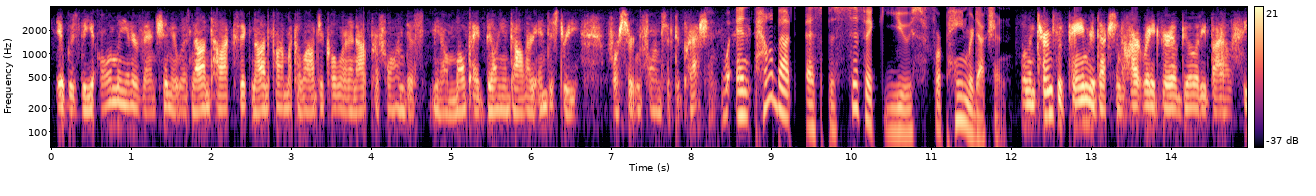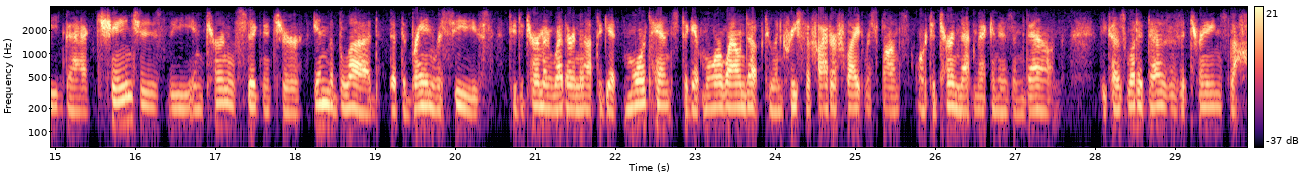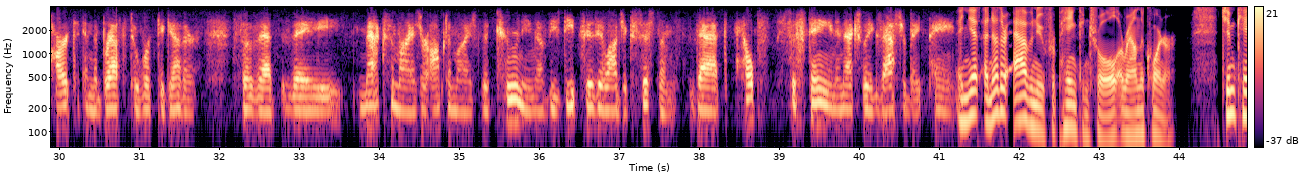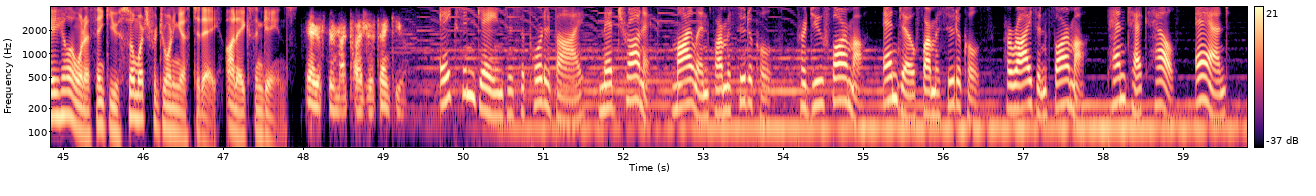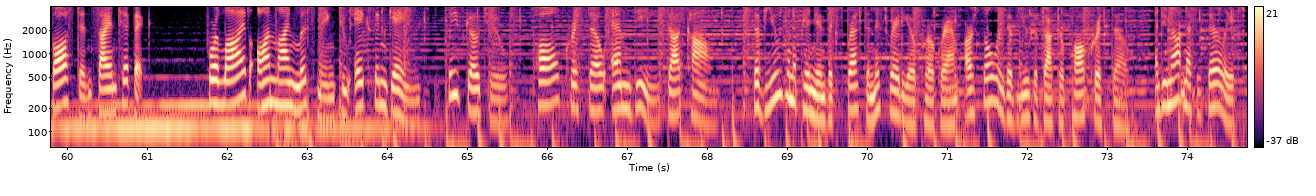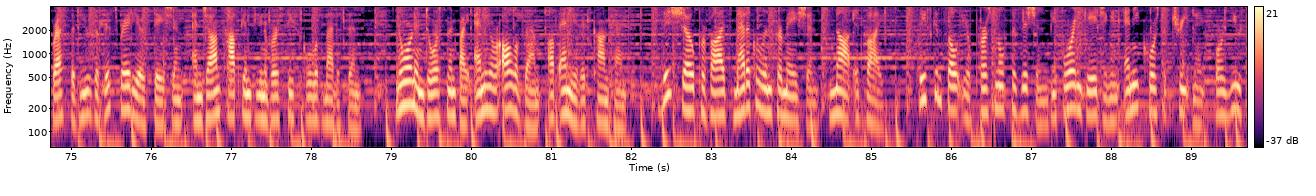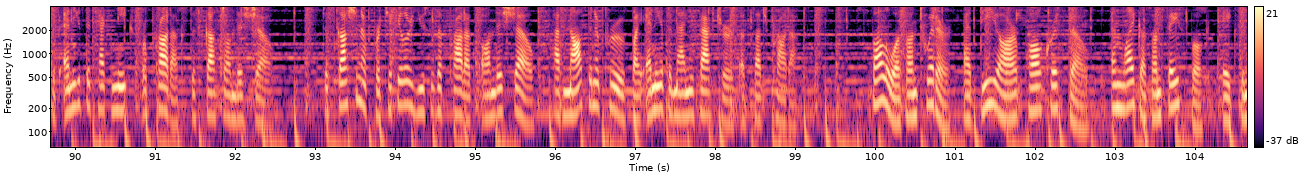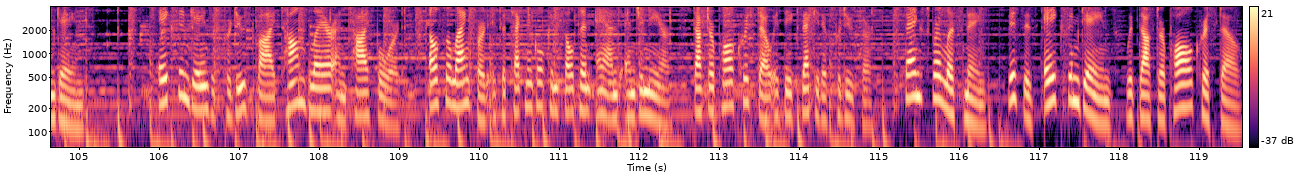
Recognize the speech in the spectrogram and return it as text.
It was the only intervention. It was non-toxic, non-pharmacological, and it outperformed this, you know, multi-billion-dollar industry for certain forms of depression. And how about a specific use for pain reduction? Well, in terms of pain reduction, heart rate variability biofeedback changes the internal signature in the blood that the brain receives to determine whether or not to get more tense, to get more wound up, to increase the fight or flight response, or to turn that mechanism down because what it does is it trains the heart and the breath to work together so that they maximize or optimize the tuning of these deep physiologic systems that helps sustain and actually exacerbate pain. And yet another avenue for pain control around the corner. Jim Cahill, I want to thank you so much for joining us today on Aches and Gains. Yeah, it's been my pleasure. Thank you. Aches and Gains is supported by Medtronic, Mylan Pharmaceuticals, Purdue Pharma, Endo Pharmaceuticals, Horizon Pharma, Pentec Health, and Boston Scientific. For live online listening to Aches and Gains, please go to paulchristomd.com. The views and opinions expressed in this radio program are solely the views of Dr. Paul Christo and do not necessarily express the views of this radio station and Johns Hopkins University School of Medicine, nor an endorsement by any or all of them of any of its content. This show provides medical information, not advice. Please consult your personal physician before engaging in any course of treatment or use of any of the techniques or products discussed on this show. Discussion of particular uses of products on this show have not been approved by any of the manufacturers of such products. Follow us on Twitter at drpaulchristo and like us on Facebook, Aches and Gains. Aches and Gains is produced by Tom Blair and Ty Ford. Elsa Langford is the technical consultant and engineer. Dr. Paul Christo is the executive producer. Thanks for listening. This is Aches and Gains with Dr. Paul Christo.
